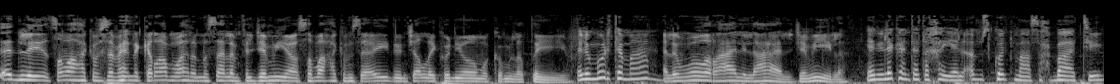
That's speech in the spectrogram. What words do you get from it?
يسعد لي صباحكم سمعنا الكرام واهلا وسهلا في الجميع. صباحكم سعيد وإن شاء الله يكون يومكم لطيف. الأمور تمام؟ الأمور عالي العال جميلة. يعني لك أن تتخيل أمس كنت مع صحباتي.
